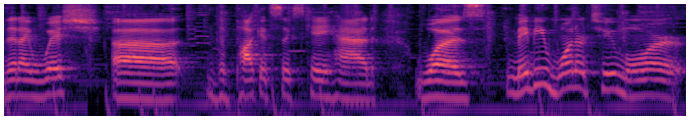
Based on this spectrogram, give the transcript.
that I wish uh, the Pocket 6K had was maybe one or two more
